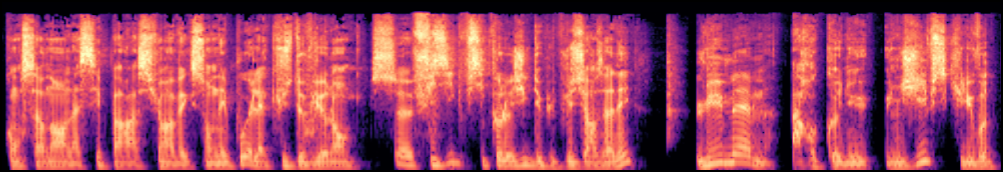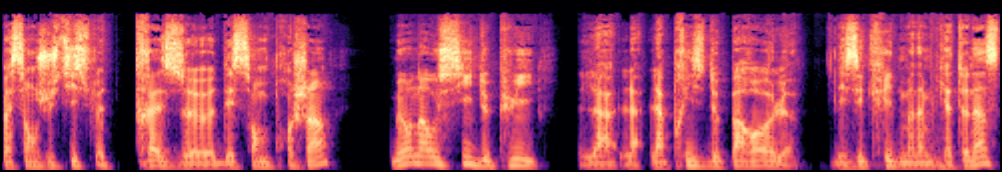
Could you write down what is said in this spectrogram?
concernant la séparation avec son époux. Elle accuse de violence physique, psychologique depuis plusieurs années. Lui-même a reconnu une gifle, ce qui lui vaut de passer en justice le 13 décembre prochain. Mais on a aussi, depuis la, la, la prise de parole les écrits de Madame Quatennens,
